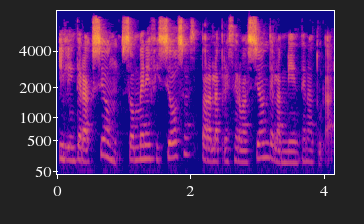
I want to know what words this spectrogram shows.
y la interacción son beneficiosas para la preservación del ambiente natural.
